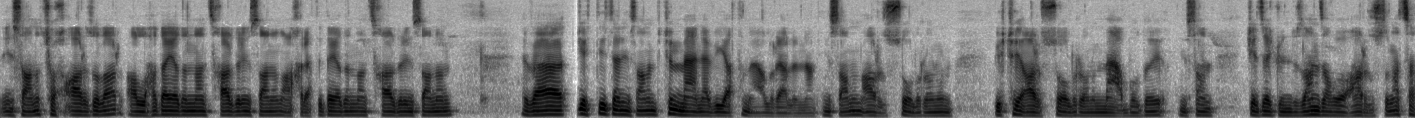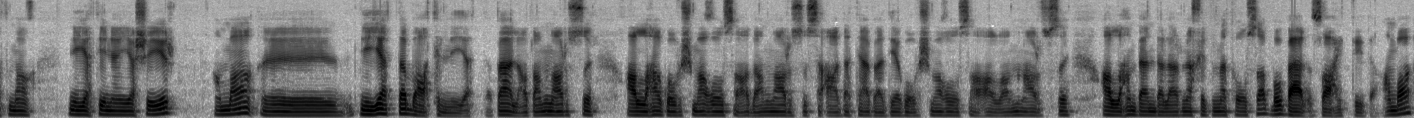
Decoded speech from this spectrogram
İnsanı çox arzular Allahı da yadından çıxardır insanın, axirəti də yadından çıxardır insanın və getdikcə insanın bütün mənəviyyatını alır əlindən. İnsanın arzusu olur, onun bütün arzusu olur, onun məbudu. İnsan gecə gündüz ancaq o arzusuna çatmaq niyyəti ilə yaşayır. Amma e, niyyət də batil niyyətdir. Bəli, adamın arzusu Allaha qovuşmaq olsa, adamın arzusu səadət əbədiyə qovuşmaq olsa, Allahın arzusu Allahın bəndələrinə xidmət olsa, bu bəli zahidlikdir. Amma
